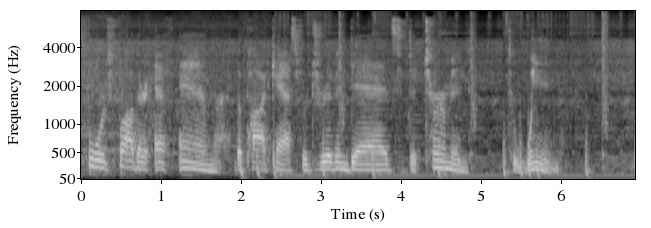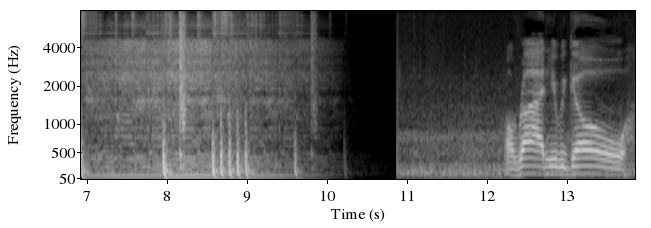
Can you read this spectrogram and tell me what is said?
is Forge Father FM, the podcast for driven dads determined to win. All right, here we go.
